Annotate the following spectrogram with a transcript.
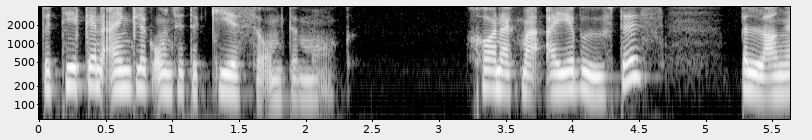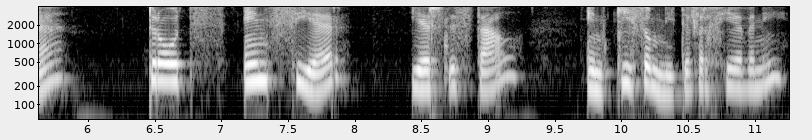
beteken eintlik ons het 'n keuse om te maak. Gaan ek my eie behoeftes, belange, trots en seer eerste stel en kies om nie te vergewe nie?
